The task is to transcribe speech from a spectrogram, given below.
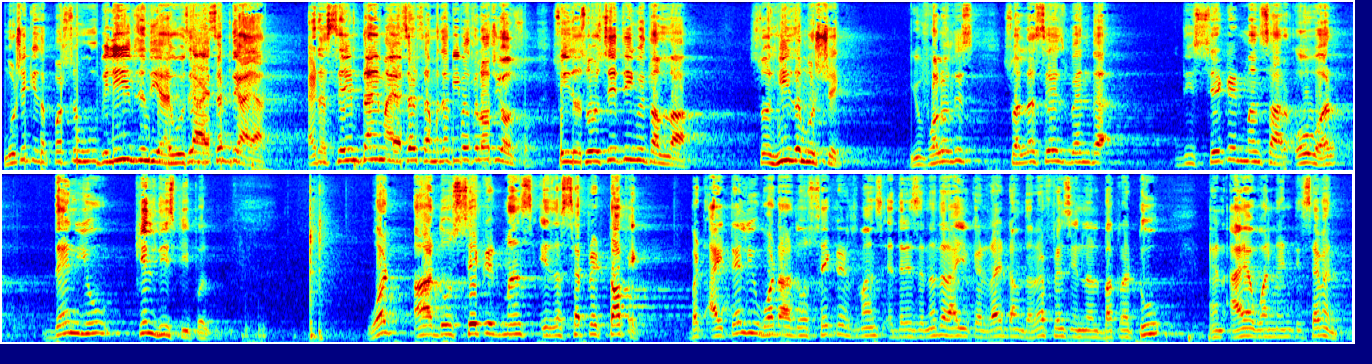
Mushrik is a person who believes in the ayah, who says, I accept the ayah. At the same time, I accept some other people's philosophy also. So he's associating with Allah. So he's a mushrik. You follow this? So Allah says, when the, the sacred months are over, then you kill these people. What are those sacred months is a separate topic. But I tell you what are those sacred months. There is another ayah, you can write down the reference in Al Baqarah 2 and ayah 197.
